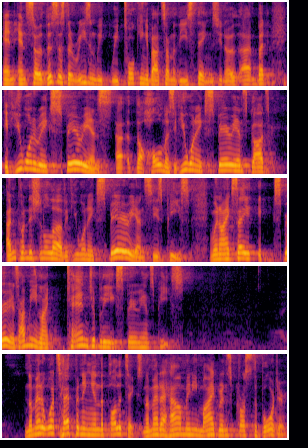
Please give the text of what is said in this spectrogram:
And, and so this is the reason we, we're talking about some of these things, you know. Uh, but if you want to experience uh, the wholeness, if you want to experience God's unconditional love, if you want to experience His peace, when I say experience, I mean like tangibly experience peace. No matter what's happening in the politics, no matter how many migrants cross the border,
